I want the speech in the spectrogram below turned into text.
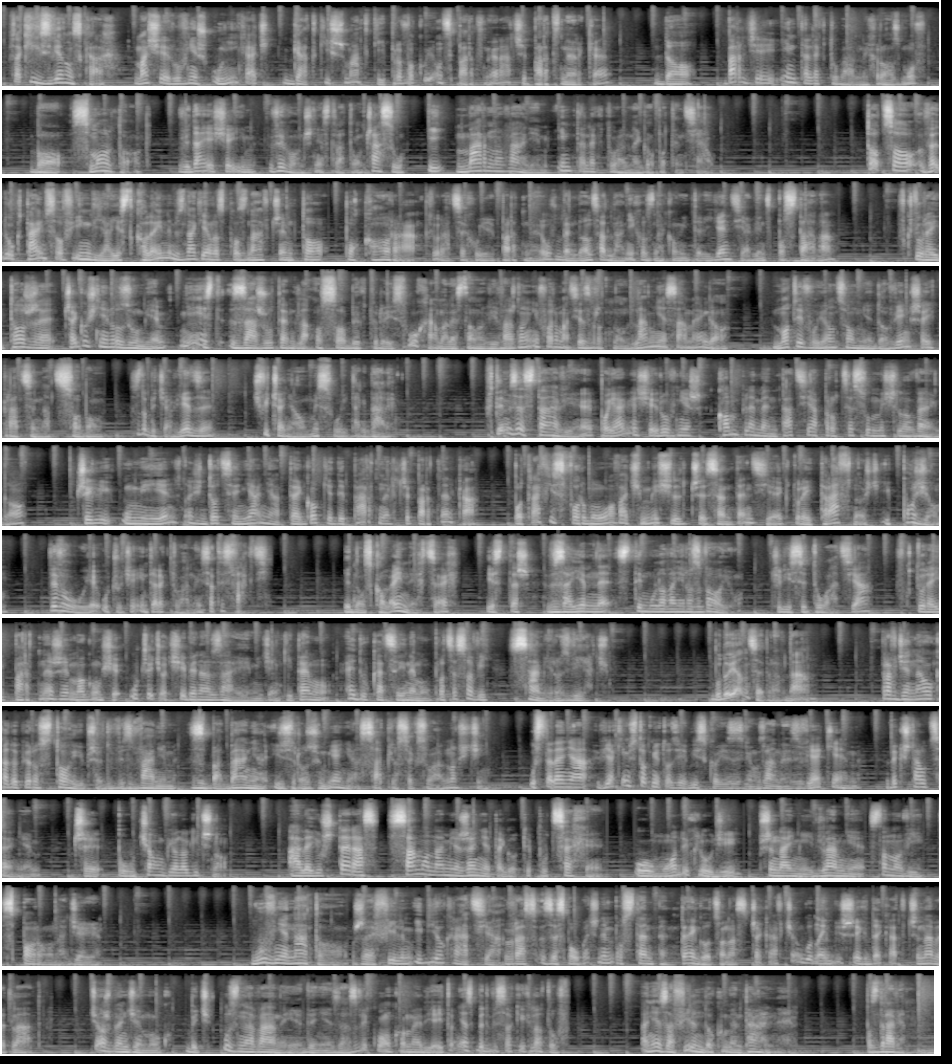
W takich związkach ma się również unikać gadki szmatki, prowokując partnera czy partnerkę do bardziej intelektualnych rozmów, bo small talk wydaje się im wyłącznie stratą czasu i marnowaniem intelektualnego potencjału. To, co według Times of India jest kolejnym znakiem rozpoznawczym, to pokora, która cechuje partnerów, będąca dla nich oznaką inteligencji, a więc postawa, w której to, że czegoś nie rozumiem, nie jest zarzutem dla osoby, której słucham, ale stanowi ważną informację zwrotną dla mnie samego, motywującą mnie do większej pracy nad sobą, zdobycia wiedzy, ćwiczenia umysłu itd. Tak w tym zestawie pojawia się również komplementacja procesu myślowego, czyli umiejętność doceniania tego, kiedy partner czy partnerka potrafi sformułować myśl czy sentencję, której trafność i poziom wywołuje uczucie intelektualnej satysfakcji. Jedną z kolejnych cech jest też wzajemne stymulowanie rozwoju, czyli sytuacja, w której partnerzy mogą się uczyć od siebie nawzajem i dzięki temu edukacyjnemu procesowi sami rozwijać. Budujące, prawda? Wprawdzie nauka dopiero stoi przed wyzwaniem zbadania i zrozumienia sapioseksualności, ustalenia w jakim stopniu to zjawisko jest związane z wiekiem, wykształceniem czy płcią biologiczną. Ale już teraz samo namierzenie tego typu cechy u młodych ludzi, przynajmniej dla mnie, stanowi sporą nadzieję. Głównie na to, że film Idiokracja wraz ze społecznym postępem tego, co nas czeka w ciągu najbliższych dekad czy nawet lat, wciąż będzie mógł być uznawany jedynie za zwykłą komedię i to niezbyt wysokich lotów, a nie za film dokumentalny. Pozdrawiam.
